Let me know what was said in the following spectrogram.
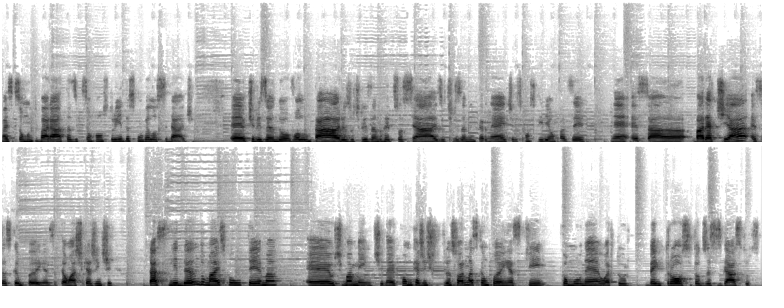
mas que são muito baratas e que são construídas com velocidade. É, utilizando voluntários, utilizando redes sociais, utilizando internet, eles conseguiriam fazer né, essa baratear essas campanhas. Então acho que a gente está lidando mais com o tema é, ultimamente, né? Como que a gente transforma as campanhas que, como né, o Arthur bem trouxe, todos esses gastos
